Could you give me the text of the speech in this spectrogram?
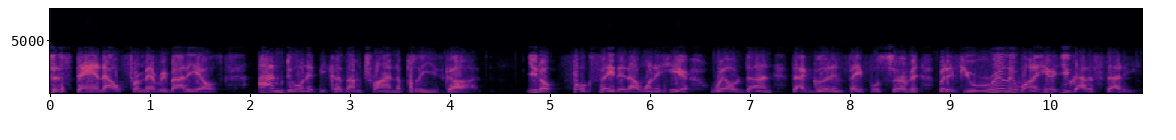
to stand out from everybody else. I'm doing it because I'm trying to please God. You know, folks say that I want to hear, well done, that good and faithful servant. But if you really want to hear it, you got to study.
